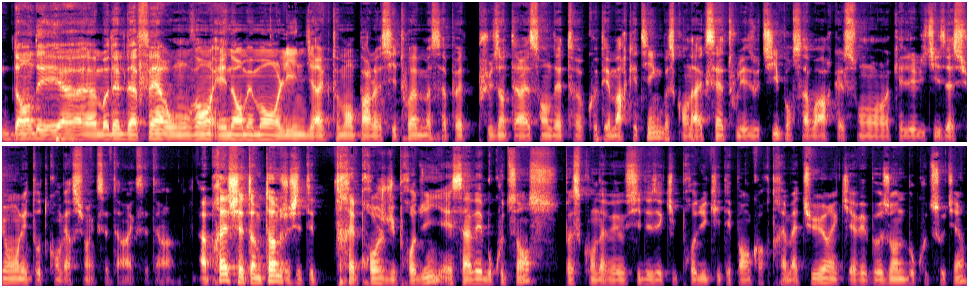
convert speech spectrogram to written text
Dans des euh, modèles d'affaires où on vend énormément en ligne directement par le site web, ça peut être plus intéressant d'être côté marketing parce qu'on a accès à tous les outils pour savoir quels sont, quelle est l'utilisation, les taux de conversion, etc., etc. Après, chez TomTom, j'étais très proche du produit et ça avait beaucoup de sens parce qu'on avait aussi des équipes produits qui n'étaient pas encore très matures et qui avaient besoin de beaucoup de soutien.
